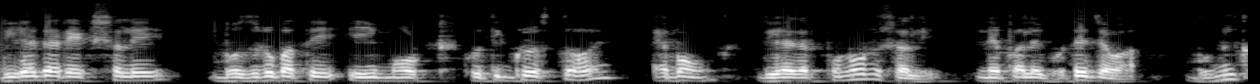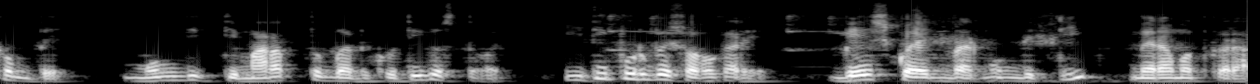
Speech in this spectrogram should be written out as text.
দুই হাজার এক সালে বজ্রপাতে এই মঠ ক্ষতিগ্রস্ত হয় এবং দুই হাজার পনেরো সালে নেপালে ঘটে যাওয়া ভূমিকম্পে মন্দিরটি মারাত্মকভাবে ক্ষতিগ্রস্ত হয়। ইতিপূর্বে সহকারে বেশ কয়েকবার মন্দিরটি মেরামত করা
